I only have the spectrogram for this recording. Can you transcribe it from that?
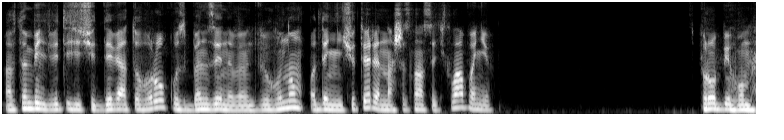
Автомобіль 2009 року з бензиновим двигуном 1,4 на 16 клапанів з пробігом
